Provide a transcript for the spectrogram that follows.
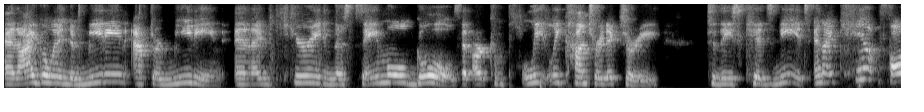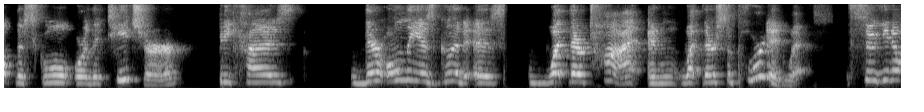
And I go into meeting after meeting, and I'm hearing the same old goals that are completely contradictory to these kids' needs. And I can't fault the school or the teacher because they're only as good as what they're taught and what they're supported with. So, you know,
